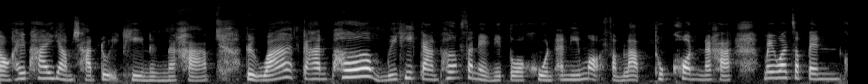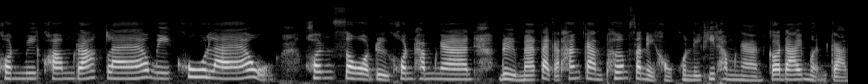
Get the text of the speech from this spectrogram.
ลองให้ไพ่ย้ำชัดดูอีกทีหนึ่งนะคะ หรือว่าการเพิ่มวิธีการเพิ่มเสน่ห์ในตัวคุณ อันนี้เหมาะสำหรับทุกคนนะคะ ไม่ว่าจะเป็นคนมีความรักแล้ว มีคู่แล้ว คนโสดหรือคนทำงาน หรือแม้แต่กระทั่งการเพิ่มเสน่ห์ของคุณในที่ทำงานก็ได้เหมือนกัน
